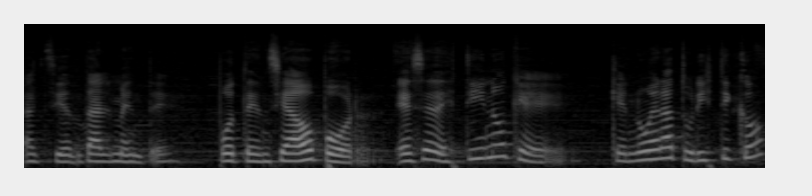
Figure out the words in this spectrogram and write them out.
accidentalmente, potenciado por ese destino que, que no era turístico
